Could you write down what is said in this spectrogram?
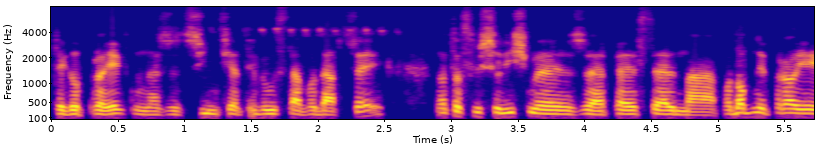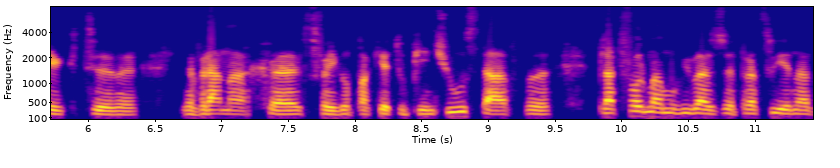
tego projektu, na rzecz inicjatywy ustawodawczej, no to słyszeliśmy, że PSL ma podobny projekt e, w ramach e, swojego pakietu pięciu ustaw. Platforma mówiła, że pracuje nad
